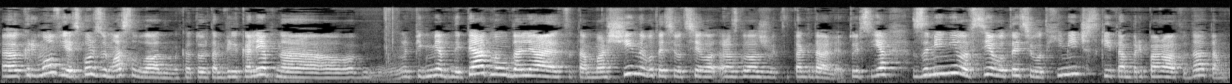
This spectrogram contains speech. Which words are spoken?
э, кремов я использую масло ладана, которое там великолепно э, пигментные пятна удаляет, там морщины вот эти вот все разглаживает и так далее. То есть я заменила все вот эти вот химические там препараты, да, там,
